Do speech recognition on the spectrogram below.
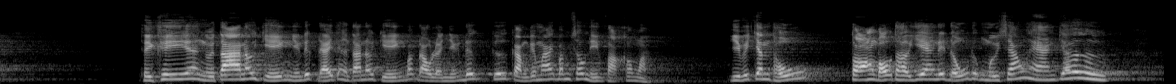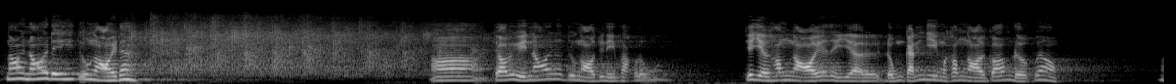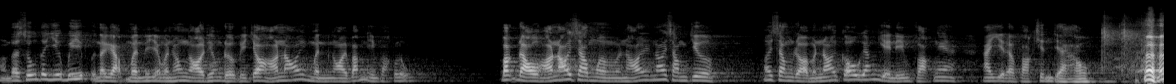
thì khi người ta nói chuyện, những đức để cho người ta nói chuyện, bắt đầu là những đức cứ cầm cái máy bấm số niệm phật không à vì phải tranh thủ toàn bộ thời gian để đủ được 16 ngàn chứ nói nói đi tôi ngồi đó. À, cho quý vị nói đó tôi ngồi tôi niệm phật luôn chứ giờ không ngồi thì giờ đụng cảnh viên mà không ngồi coi không được phải không? Người ta xuống tới dưới bếp người ta gặp mình bây giờ mình không ngồi thì không được thì cho họ nói mình ngồi bấm niệm phật luôn. Bắt đầu họ nói xong rồi mình hỏi nói xong chưa? Nói xong rồi mình nói cố gắng về niệm phật nha ai vậy là phật xin chào.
